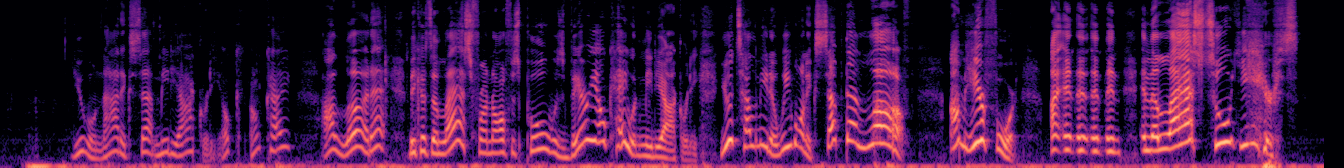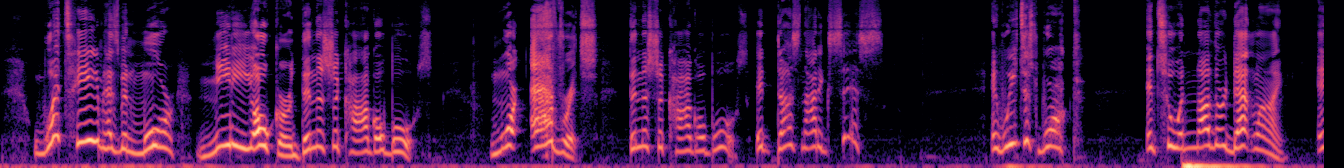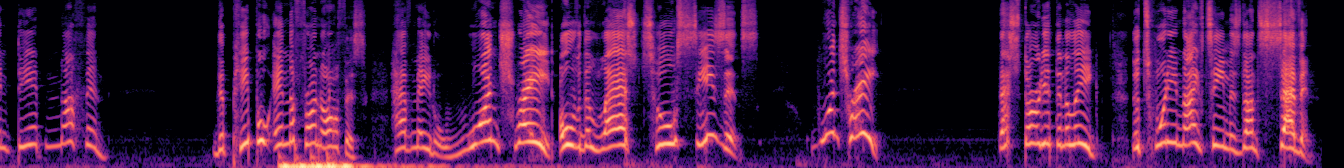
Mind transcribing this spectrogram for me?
You will not accept mediocrity. Okay, okay. I love that because the last front office pool was very okay with mediocrity. You're telling me that we won't accept that love. I'm here for it. I, and, and, and in the last two years, what team has been more mediocre than the Chicago Bulls? More average than the Chicago Bulls? It does not exist. And we just walked into another deadline and did nothing. The people in the front office have made one trade over the last two seasons. One trade. That's 30th in the league. The 29th team has done seven.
